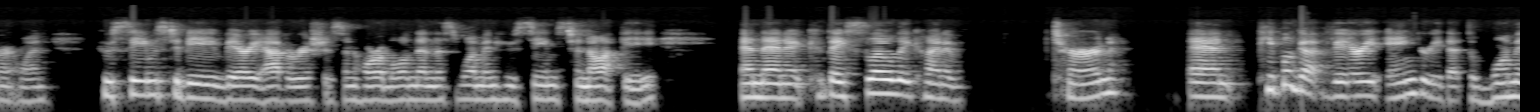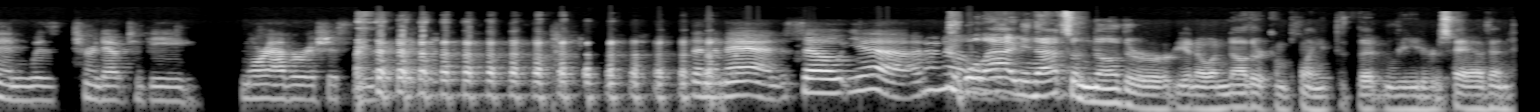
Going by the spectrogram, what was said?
current one, who seems to be very avaricious and horrible, and then this woman who seems to not be, and then it they slowly kind of turn, and people got very angry that the woman was turned out to be more avaricious than the, than the man. So yeah, I don't know. Well, I mean that's another you know another complaint that, that readers have, and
